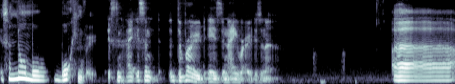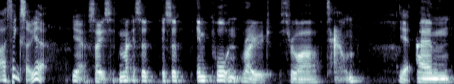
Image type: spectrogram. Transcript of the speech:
it's a normal walking route. It's an it's an the road is an A road, isn't it? Uh, I think so. Yeah. Yeah, so it's a it's a it's a important road through our town. Yeah. Um,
